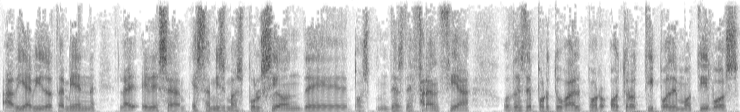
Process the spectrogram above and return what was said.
había habido también esa, misma expulsión de, pues, desde Francia o desde Portugal por otro tipo de motivos,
